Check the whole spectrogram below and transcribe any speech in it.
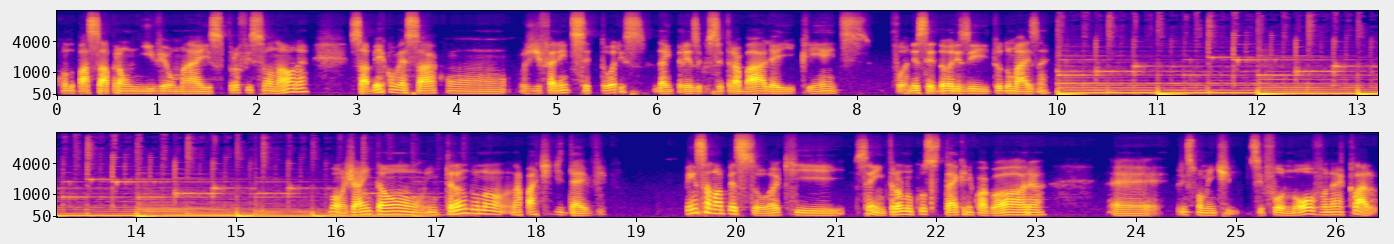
quando passar para um nível mais profissional, né? Saber conversar com os diferentes setores da empresa que você trabalha e clientes, fornecedores e tudo mais, né? Bom, já então entrando no, na parte de dev, pensa numa pessoa que, sei, entrou no curso técnico agora, é, principalmente se for novo, né? Claro,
